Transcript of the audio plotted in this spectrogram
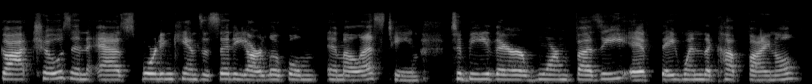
got chosen as Sporting Kansas City, our local MLS team, to be their warm fuzzy if they win the cup final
